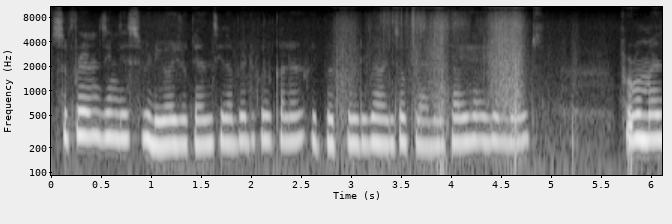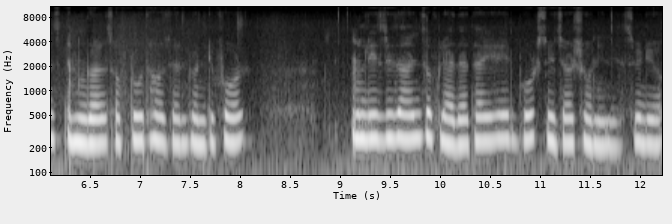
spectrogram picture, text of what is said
So friends in this video you can see the beautiful color with beautiful designs of leather high high heel boots for women and girls of 2024 and these designs of leather thigh high boots which are shown in this video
